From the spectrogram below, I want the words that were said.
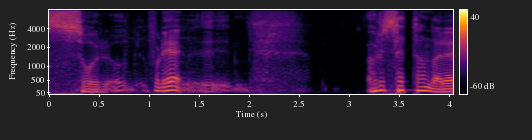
sorg For det eh, Har du sett han derre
